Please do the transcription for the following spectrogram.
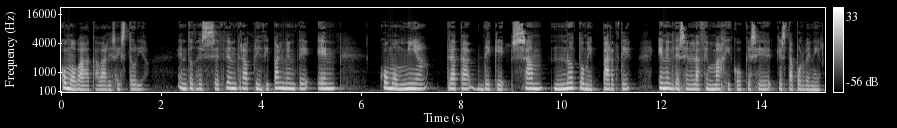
cómo va a acabar esa historia. Entonces se centra principalmente en cómo Mia trata de que Sam no tome parte en el desenlace mágico que, se, que está por venir.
